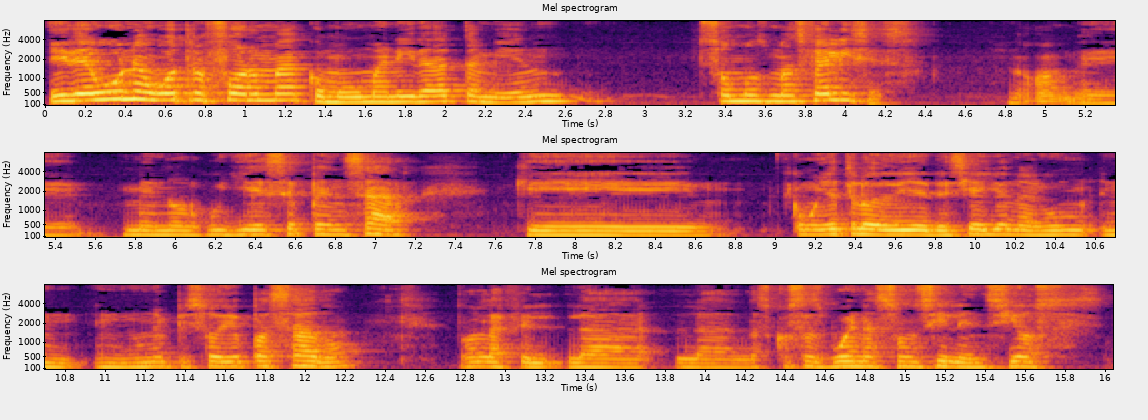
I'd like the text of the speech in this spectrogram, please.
Y de una u otra forma, como humanidad, también somos más felices. Me, enorgullece pensar que, como ya te lo decía yo en, algún, en, un episodio pasado, las cosas buenas son silenciosas,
